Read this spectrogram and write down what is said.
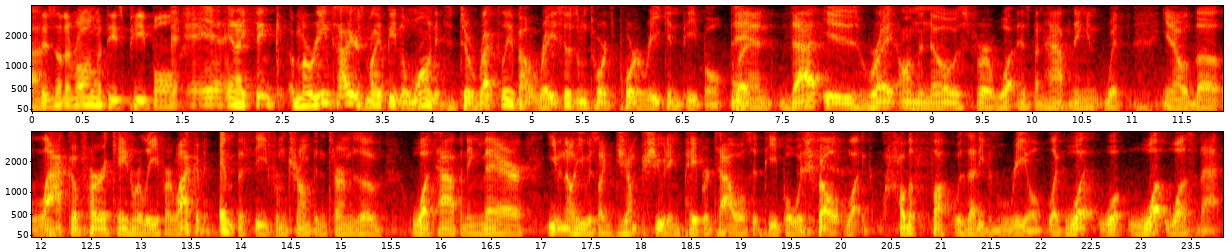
like there's nothing wrong with these people. And, and I think Marine Tigers might be the one. It's directly about racism towards Puerto Rican people, Right. and that is right on the nose for what has been happening with you know the lack of hurricane relief or lack of empathy from Trump in terms of what's happening there. Even though he was like jump shooting paper towels at people, which felt like how the fuck was that even real? Like what what what was that?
